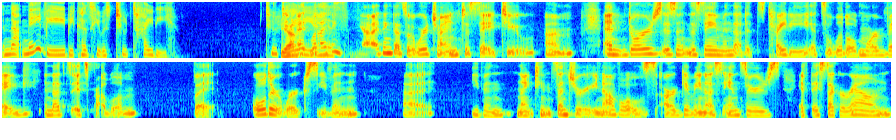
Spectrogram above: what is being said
and that may be because he was too tidy. Too Yeah. I, tidy well, in I his. think yeah, I think that's what we're trying to say too. Um, and Doerr's isn't the same in that it's tidy; it's a little more vague, and that's its problem. But older works, even uh, even 19th century novels are giving us answers if they stuck around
